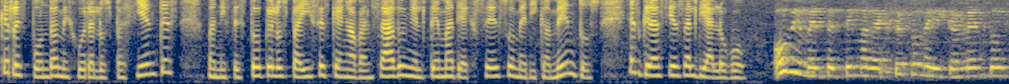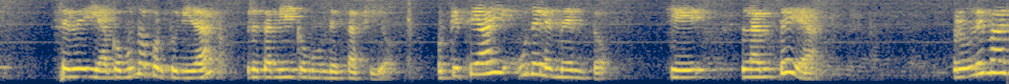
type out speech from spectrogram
que responda mejor a los pacientes, manifestó que los países que han avanzado en el tema de acceso a medicamentos es gracias al diálogo. Obviamente el tema de acceso a medicamentos se veía como una oportunidad, pero también como un desafío. Porque si hay un elemento que plantea problemas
